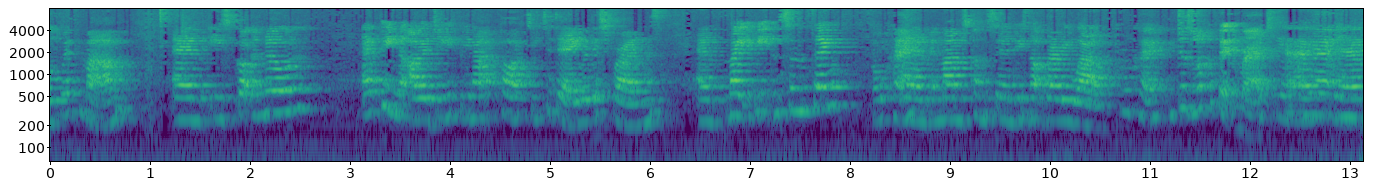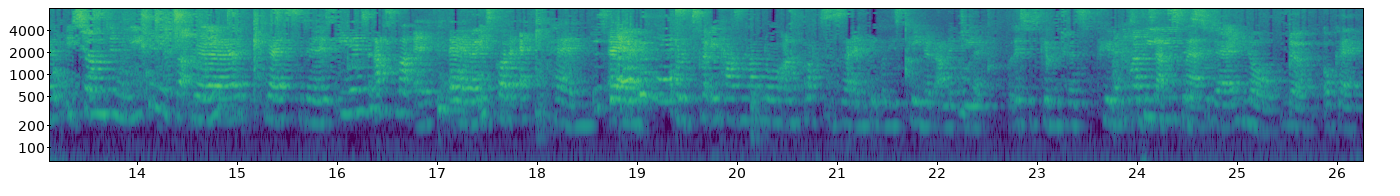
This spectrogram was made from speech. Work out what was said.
old with mum. Um, he's got a known uh, peanut allergy. He's been at a party today with his friends and um, might have eaten something. Okay. Um, and mum's concerned he's not very well. Okay. He does look a bit red. Yeah. yeah. yeah. He's sounding wheezing, is that yeah. Mean? Yes, it is. He is asthmatic. Um, he's got an EpiPen. Just um, but it's not, he hasn't had no anaphylaxis or anything with his peanut allergy. Okay. But this was given to us purely because he's asthmatic. today? No. No. Okay.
